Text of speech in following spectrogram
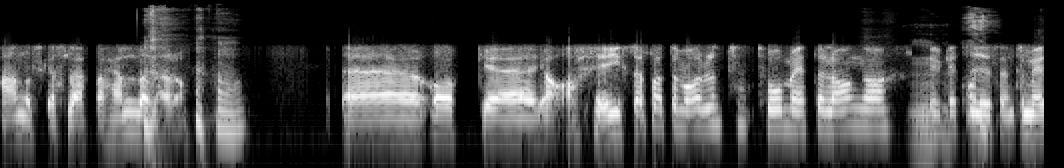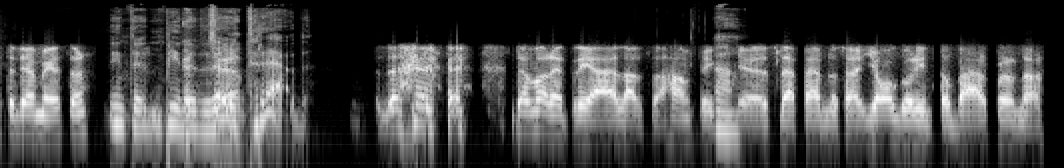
han ska släppa hem den där då. Eh, och eh, ja, jag gissar på att den var runt två meter lång och cirka 10 centimeter diameter. Inte en pinne, Ett det där är träd. ett träd. den var rätt rejäl alltså. Han fick Ja. eh, släppa hem den så här. Jag går inte och bär på den där.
